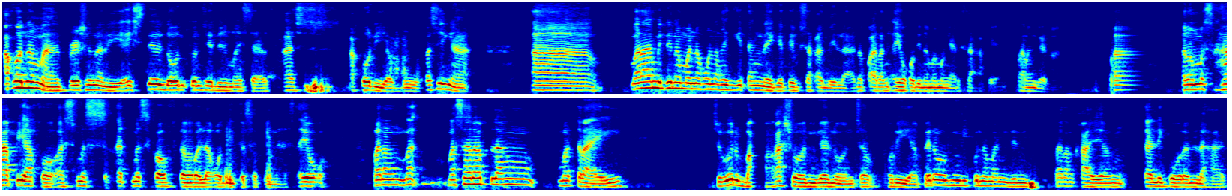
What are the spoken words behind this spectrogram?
ako naman, personally, I still don't consider myself as a Korea boo. Kasi nga, ah marami din naman ako nakikitang negative sa kanila na parang ayoko din naman mangyari sa akin. Parang gano'n. Parang mas happy ako as mas at mas comfortable ako dito sa Pinas. Ayoko. Parang ma- masarap lang matry. Siguro bakasyon gano'n sa Korea. Pero hindi ko naman din parang kayang talikuran lahat.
